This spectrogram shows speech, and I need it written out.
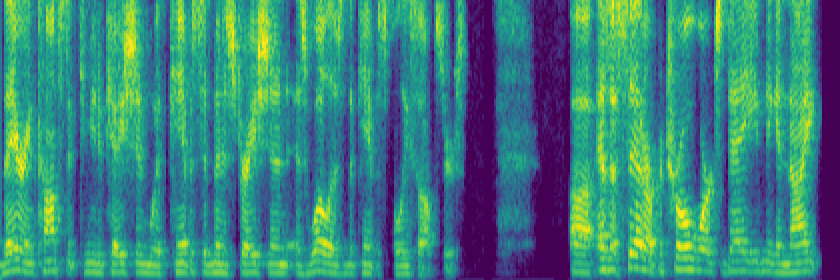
They are in constant communication with campus administration as well as the campus police officers. Uh, as I said, our patrol works day, evening, and night.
